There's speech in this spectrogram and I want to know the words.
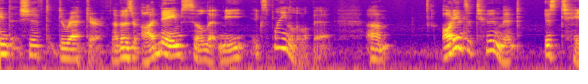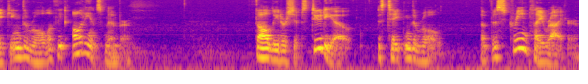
Mind Shift Director. Now, those are odd names, so let me explain a little bit. Um, audience attunement is taking the role of the audience member. Thought Leadership Studio is taking the role of the screenplay writer.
